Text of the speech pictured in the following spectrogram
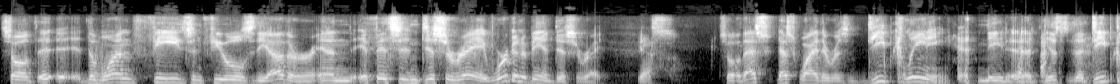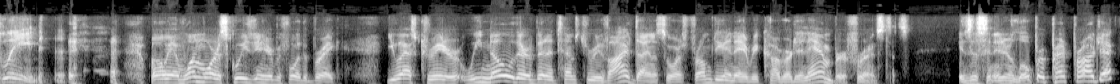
So the, the one feeds and fuels the other, and if it's in disarray, we're going to be in disarray. Yes. So that's that's why there was deep cleaning needed. It's the deep clean. well, we have one more to squeeze in here before the break. U.S. creator, we know there have been attempts to revive dinosaurs from DNA recovered in amber, for instance. Is this an interloper pet project?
